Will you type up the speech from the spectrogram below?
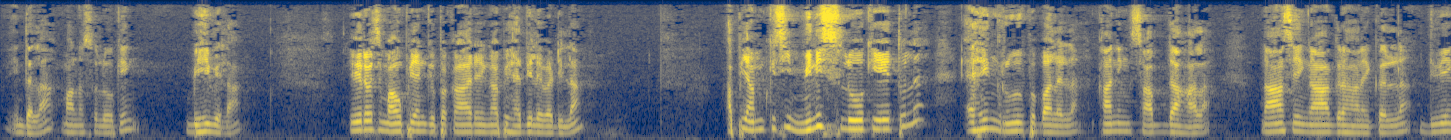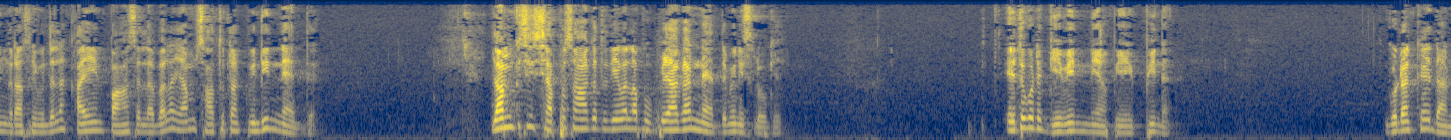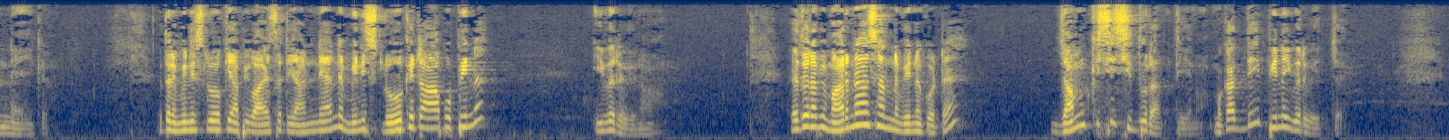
ඉඳලා මනුස්ස ලෝකෙන් බිහි වෙලා ඊළඟට මව්පියන්ගේ උපකාරයෙන් අපි හැදිලා වැඩිලා අපි යම්කිසි මිනිස් ලෝකයේ තුල ඇහෙන් රූප බලලා කනින් ශබ්ද අහලා නාසයෙන් ආග්‍රහණය කළා, දිවෙන් රස විඳලා, කයෙන් පහස ලැබලා යම් සතුටක් විඳින්නේ නැද්ද? යම් කිසි සැපසහගත දේවල් අප උපයා ගන්න නැද්ද මිනිස් ලෝකේ? එතකොට ගෙවෙන්නේ අපේ පින. ගොඩක් අය දන්නේ ඒක. එතන මිනිස් ලෝකේ අපි වයසට යන්න යන්න මිනිස් ලෝකෙට ආපු පින ඉවර වෙනවා. එතකොට අපි මරණාසන්න වෙනකොට යම්කිසි සිදුරක් තියෙනවා. මොකක්ද පින ඉවර වෙච්ච.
